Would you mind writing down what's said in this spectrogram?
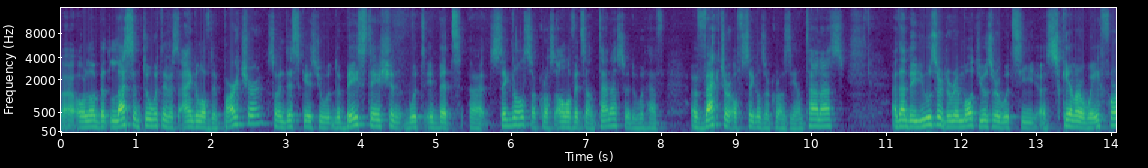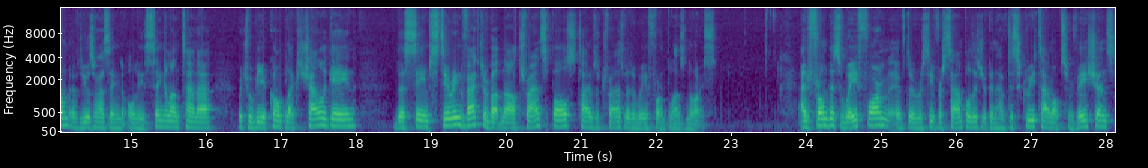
uh, or a little bit less intuitive is angle of departure. So in this case, would, the base station would emit uh, signals across all of its antennas. So it would have a vector of signals across the antennas. And then the user, the remote user would see a scalar waveform if the user has only a single antenna, which would be a complex channel gain, the same steering vector, but now transpose times the transmitted waveform plus noise. And from this waveform, if the receiver sampled it, you can have discrete time observations.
